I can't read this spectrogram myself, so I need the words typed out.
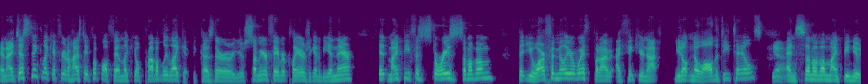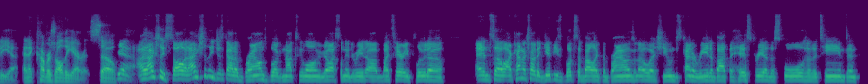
And I just think, like, if you're an Ohio State football fan, like, you'll probably like it because there are your some of your favorite players are going to be in there. It might be for stories, some of them that you are familiar with, but I, I think you're not you don't know all the details. Yeah. And some of them might be new to you and it covers all the eras. So yeah, I actually saw it. I actually just got a Browns book not too long ago. I still need to read uh, by Terry Pluto. And so I kind of try to get these books about like the Browns and OSU and just kind of read about the history of the schools or the teams and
